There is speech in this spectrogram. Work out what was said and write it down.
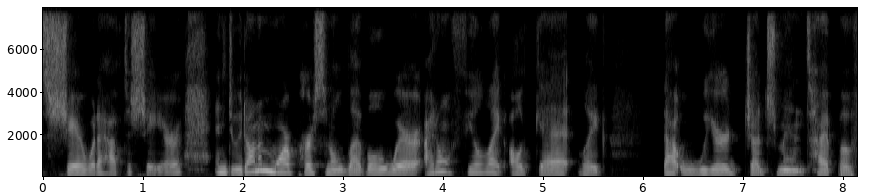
share what I have to share, and do it on a more personal level where I don't feel like I'll get like that weird judgment type of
